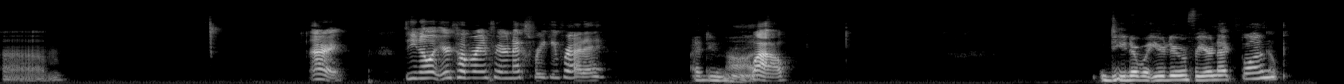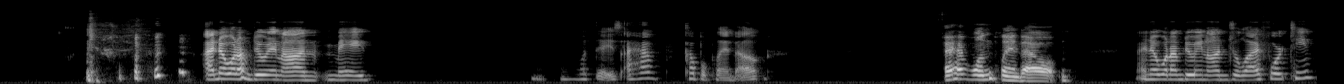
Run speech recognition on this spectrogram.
Um. All right. Do you know what you're covering for your next Freaky Friday? I do not. Wow. Do you know what you're doing for your next one? Nope. I know what I'm doing on May. What days? I have a couple planned out. I have one planned out. I know what I'm doing on July 14th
